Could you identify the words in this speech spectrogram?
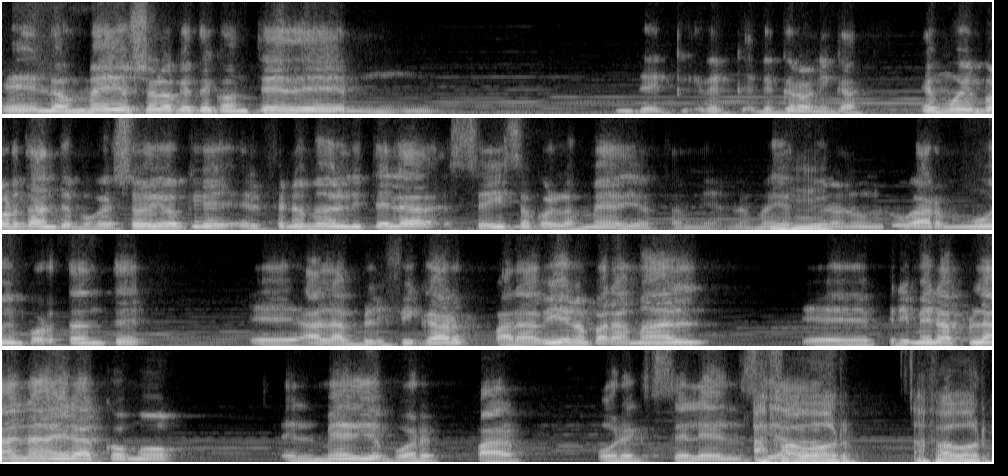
eh, los medios, yo lo que te conté de, de, de- de crónica, es muy importante porque yo digo que el fenómeno del Litela se hizo con los medios también. Los medios tuvieron un lugar muy importante eh, al amplificar, para bien o para mal, eh, primera plana era como el medio por, por excelencia. A favor, a favor.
